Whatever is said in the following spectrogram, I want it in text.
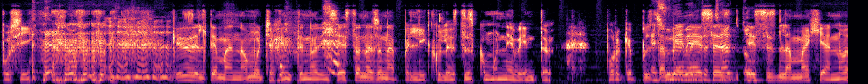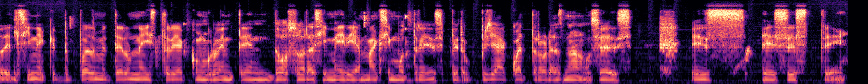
pues sí. que ese es el tema, ¿no? Mucha gente no dice, esto no es una película, esto es como un evento. Porque pues también esa es la magia, ¿no? Del cine, que tú puedas meter una historia congruente en dos horas y media, máximo tres, pero pues ya cuatro horas, ¿no? O sea, es, es, es este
